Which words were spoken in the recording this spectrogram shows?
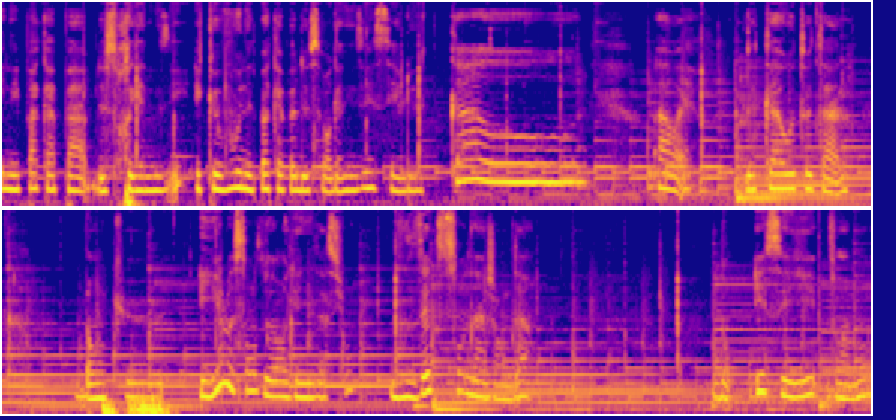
il n'est pas capable de s'organiser et que vous n'êtes pas capable de s'organiser, c'est le chaos. Ah ouais, le chaos total. Donc, euh, ayez le sens de l'organisation. Vous êtes son agenda. Donc, essayez vraiment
